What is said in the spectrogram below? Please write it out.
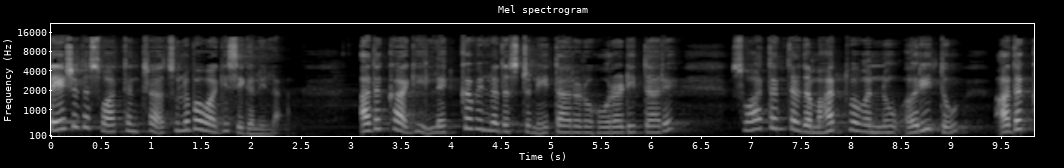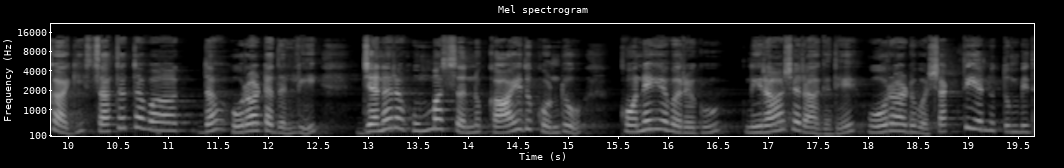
ದೇಶದ ಸ್ವಾತಂತ್ರ್ಯ ಸುಲಭವಾಗಿ ಸಿಗಲಿಲ್ಲ. ಅದಕ್ಕಾಗಿ ಲೆಕ್ಕವಿಲ್ಲದಷ್ಟು ನೇತಾರರು ಹೋರಾಡಿದ್ದಾರೆ. ಸ್ವಾತಂತ್ರ್ಯದ ಮಹತ್ವವನ್ನು ಅರಿತು ಅದಕ್ಕಾಗಿ ಸತತವಾದ ಹೋರಾಟದಲ್ಲಿ ಜನರ ಹುಮ್ಮಸ್ಸನ್ನು ಕಾಯ್ದುಕೊಂಡು ಕೊನೆಯವರೆಗೂ ನಿರಾಶರಾಗದೆ ಹೋರಾಡುವ ಶಕ್ತಿಯನ್ನು ತುಂಬಿದ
